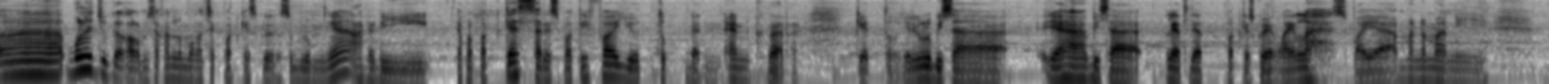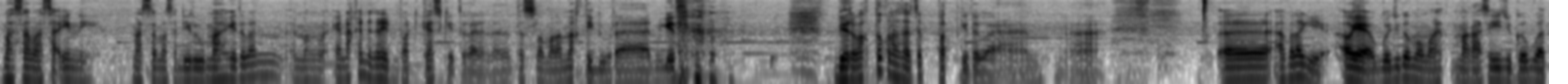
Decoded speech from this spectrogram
uh, boleh juga kalau misalkan lo mau ngecek podcast gue sebelumnya ada di Apple Podcast ada Spotify YouTube dan Anchor gitu. Jadi lo bisa ya bisa lihat-lihat podcast gue yang lain lah supaya menemani masa-masa ini masa-masa di rumah gitu kan emang enaknya dengerin podcast gitu kan. Nah, terus lama-lama ketiduran gitu. Biar waktu kerasa cepet gitu kan. Nah uh, apa lagi? Oh ya gue juga mau mak makasih juga buat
